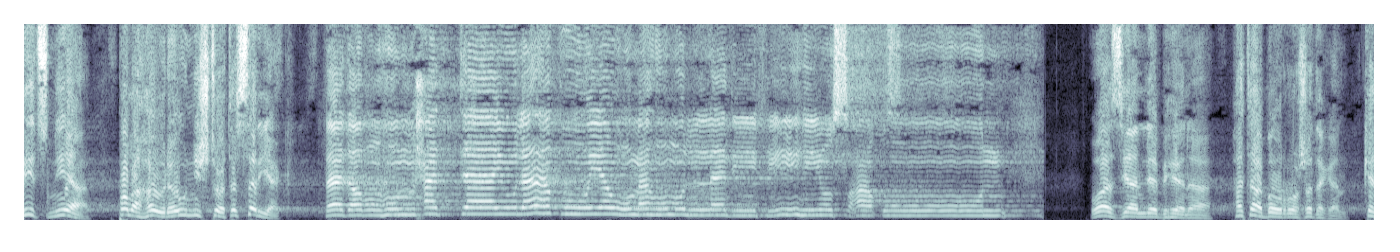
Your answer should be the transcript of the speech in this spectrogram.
هیچ نییە پەڵە هەورە و نیشتۆتە سەریەک. فذرهم حتى يلاقوا يومهم الذي فيه يصعقون. وازیان لێ بهێنە هەتا بەو ڕۆژە دەگەن کە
